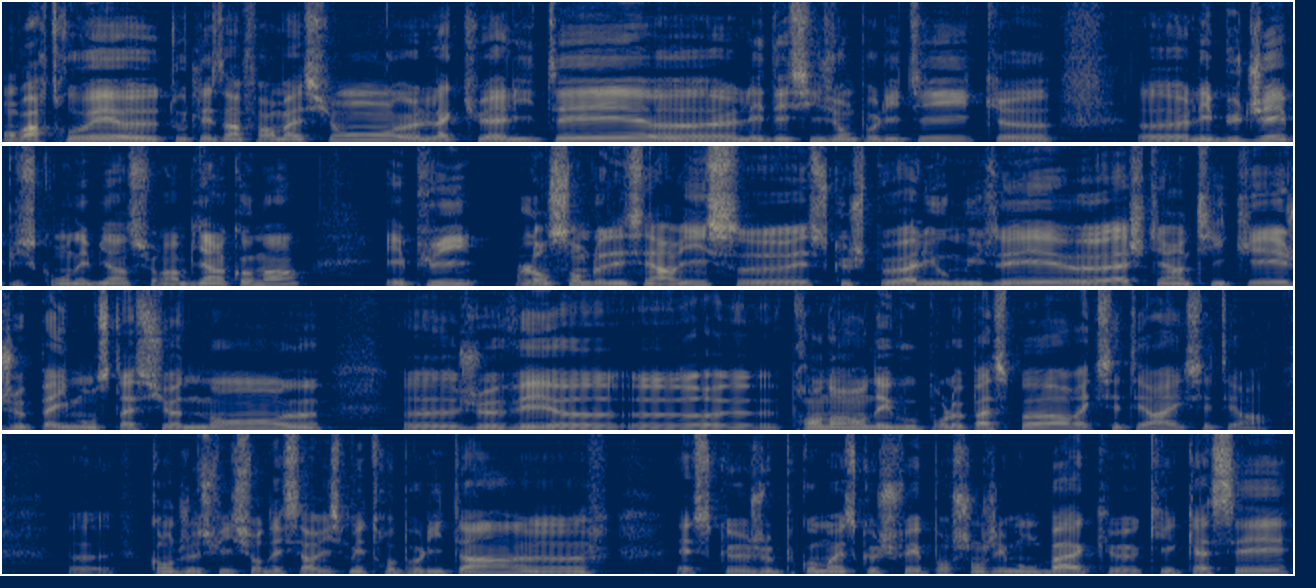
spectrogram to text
On va retrouver toutes les informations, l'actualité, les décisions politiques, les budgets, puisqu'on est bien sur un bien commun. Et puis, l'ensemble des services, euh, est-ce que je peux aller au musée, euh, acheter un ticket, je paye mon stationnement, euh, je vais prendre rendez-vous pour le passeport, etc. etc. quand je suis sur des services métropolitains, comment est-ce que je fais pour changer mon bac qui est cassé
